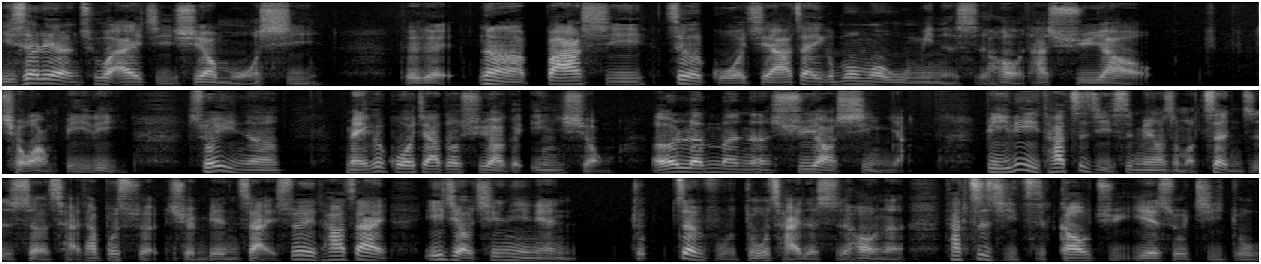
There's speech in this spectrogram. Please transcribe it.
以色列人出埃及需要摩西，对不对？那巴西这个国家在一个默默无名的时候，他需要球王比利。所以呢，每个国家都需要个英雄，而人们呢需要信仰。比利他自己是没有什么政治色彩，他不选选边站，所以他在一九七零年独政府独裁的时候呢，他自己只高举耶稣基督。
